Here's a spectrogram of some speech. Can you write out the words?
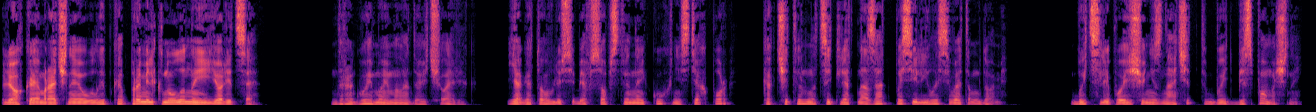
Легкая мрачная улыбка промелькнула на ее лице. «Дорогой мой молодой человек, я готовлю себе в собственной кухне с тех пор, как 14 лет назад поселилась в этом доме. Быть слепой еще не значит быть беспомощной.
